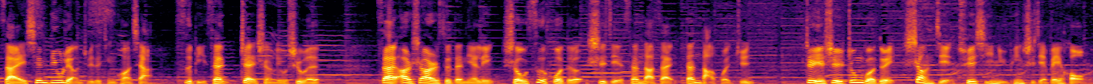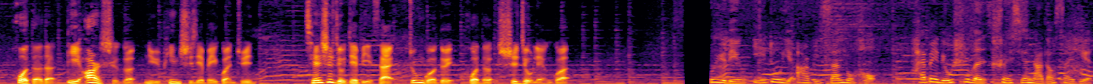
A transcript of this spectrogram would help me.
在先丢两局的情况下，四比三战胜刘诗雯，在二十二岁的年龄首次获得世界三大赛单打冠军。这也是中国队上届缺席女乒世界杯后获得的第二十个女乒世界杯冠军。前十九届比赛，中国队获得十九连冠。朱雨玲一度以二比三落后，还被刘诗雯率先拿到赛点，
